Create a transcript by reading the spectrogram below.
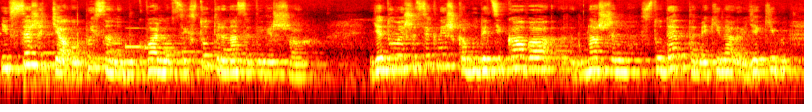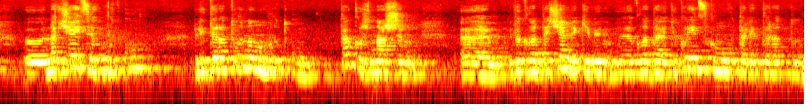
І все життя описано буквально в цих 113 віршах. Я думаю, що ця книжка буде цікава нашим студентам, які, які е, навчаються гуртку, літературному гуртку, також нашим е, викладачам, які ви- викладають українську мову та літературу,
